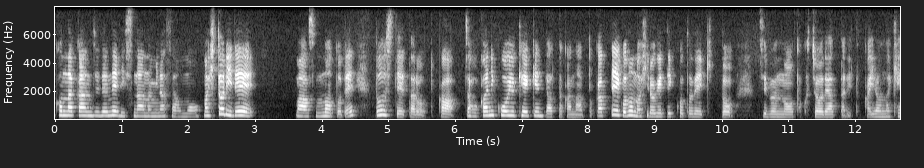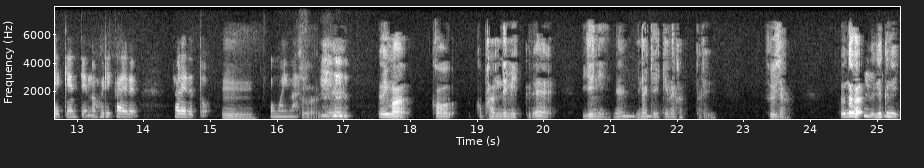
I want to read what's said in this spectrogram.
こんな感じでねリスナーの皆さんも、まあ、一人で、まあ、そのノートでどうしてだろうとかじゃあ他にこういう経験ってあったかなとかってこうどんどん広げていくことできっと自分の特徴であったりとかいろんな経験っていうのを振り返るられるとうん。思います。そうだね。で今、こう、こうパンデミックで家にねうん、いなきゃいけなかったりするじゃん。なんかうん逆に、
